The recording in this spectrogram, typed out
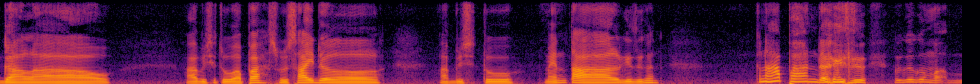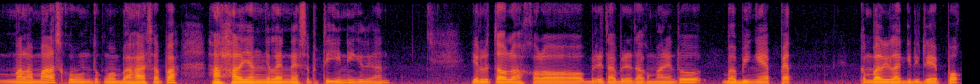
Galau habis itu apa? Suicidal habis itu mental gitu kan. Kenapa anda gitu? Gue gue, gue malah malas kok untuk membahas apa hal-hal yang nyeleneh seperti ini gitu kan. Ya lu tau lah kalau berita-berita kemarin tuh babi ngepet kembali lagi di Depok.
